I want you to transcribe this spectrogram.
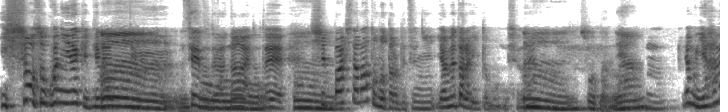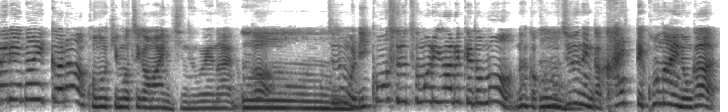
一生そこにいなきゃいけないっていう制度ではないので、うん。失敗したなと思ったら別にやめたらいいと思うんですよね。うん、そうだね。うん。でもやめれないからこの気持ちが毎日拭えないのか、うん。でも離婚するつもりがあるけどもなんかこの10年が帰ってこないのが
